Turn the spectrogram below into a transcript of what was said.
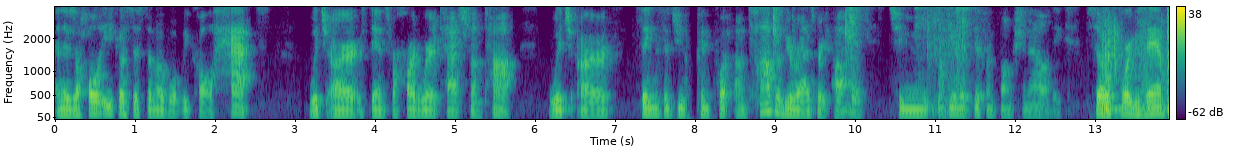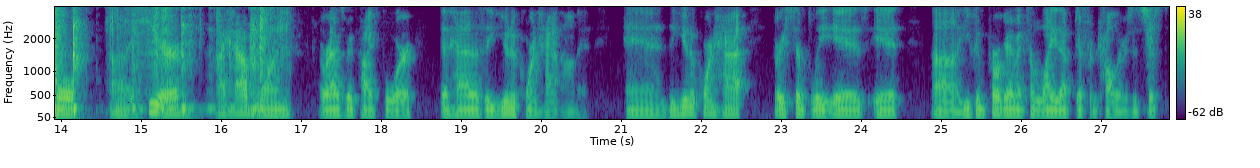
and there's a whole ecosystem of what we call HATs, which are stands for hardware attached on top, which are things that you can put on top of your Raspberry Pi to give it different functionality. So, for example, uh, here I have one, a Raspberry Pi 4, that has a unicorn hat on it. And the unicorn hat, very simply, is it uh, you can program it to light up different colors. It's just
